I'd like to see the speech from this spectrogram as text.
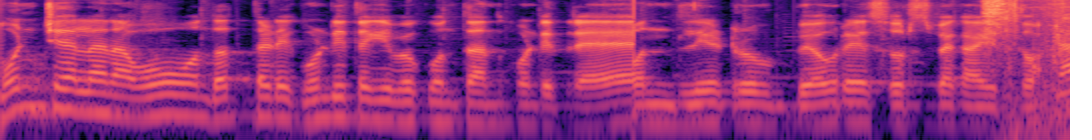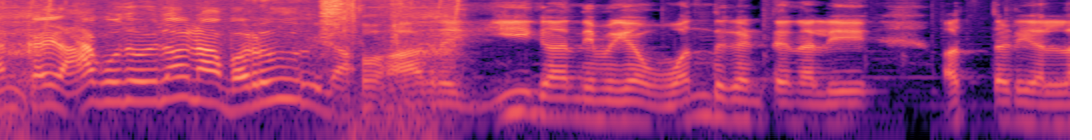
ಮುಂಚೆ ಎಲ್ಲ ನಾವು ಒಂದ್ ಹತ್ತಡಿ ಗುಂಡಿ ತೆಗಿಬೇಕು ಅಂತ ಅಂದ್ಕೊಂಡಿದ್ರೆ ಒಂದ್ ಲೀಟರ್ ಬೆವರೇ ಸುರಿಸ್ಬೇಕಾಗಿತ್ತು. ನನ್ನ ಕೈ ಆಗೋದು ಇಲ್ಲ ನಾ ಬರೋದು ಇಲ್ಲ. ಆದ್ರೆ ಈಗ ನಿಮಗೆ ಒಂದ್ ಗಂಟೆನಲ್ಲಿ ಹತ್ತಡಿ ಎಲ್ಲ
